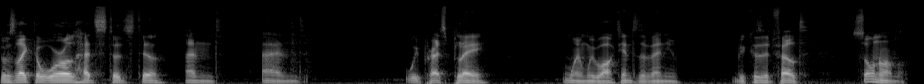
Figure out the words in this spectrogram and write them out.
it was like the world had stood still and and we pressed play when we walked into the venue because it felt so normal.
